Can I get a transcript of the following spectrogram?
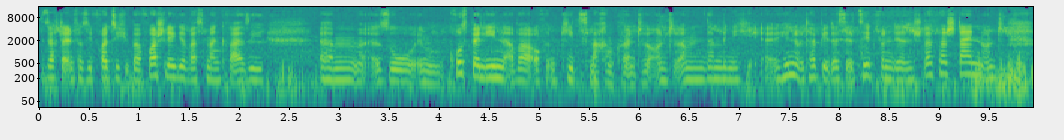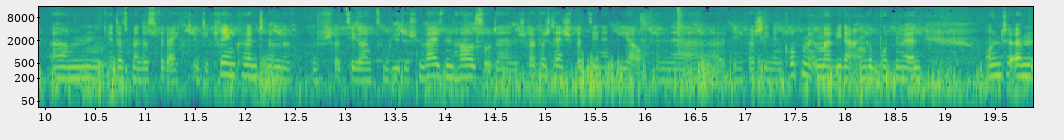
sie sagte einfach, sie freut sich über Vorschläge, was man quasi ähm, so im Großberlin, aber auch im Kiez machen könnte. Und ähm, dann bin ich äh, hin und habe ihr das erzählt von den Stolpersteinen und ähm, dass man das vielleicht integrieren könnte mit einem Spaziergang zum jüdischen Waisenhaus oder einen Stolpersteinspaziergang, die ja auch in der, den verschiedenen Gruppen immer wieder angeboten werden. Und ähm,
